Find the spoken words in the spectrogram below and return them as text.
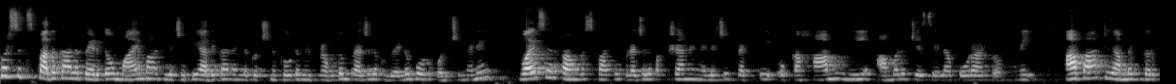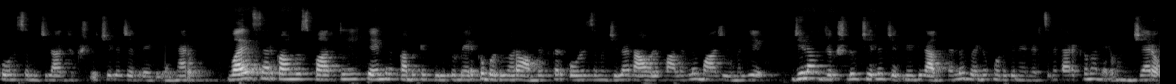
సూపర్ సిక్స్ పథకాల పేరుతో మాయమాటలు చెప్పి అధికారంలోకి వచ్చిన కూటమి ప్రభుత్వం ప్రజలకు వెన్నుపోటు పొడిచిందని వైఎస్ఆర్ కాంగ్రెస్ పార్టీ ప్రజల పక్షాన్ని నిలిచి ప్రతి ఒక్క హామీని అమలు చేసేలా పోరాడుతోందని ఆ పార్టీ అంబేద్కర్ కోనసీమ జిల్లా అధ్యక్షుడు చిల్ల అన్నారు. వైఎస్ఆర్ కాంగ్రెస్ పార్టీ కేంద్ర కమిటీ పిలుపు మేరకు బుధవారం అంబేద్కర్ కోనసీమ జిల్లా రావులపాలెంలో మాజీ ఎమ్మెల్యే జిల్లా అధ్యక్షుడు చిల్ల ఆధ్వర్యంలో వెన్నుపొడిగిన నిరసన కార్యక్రమం నిర్వహించారు.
